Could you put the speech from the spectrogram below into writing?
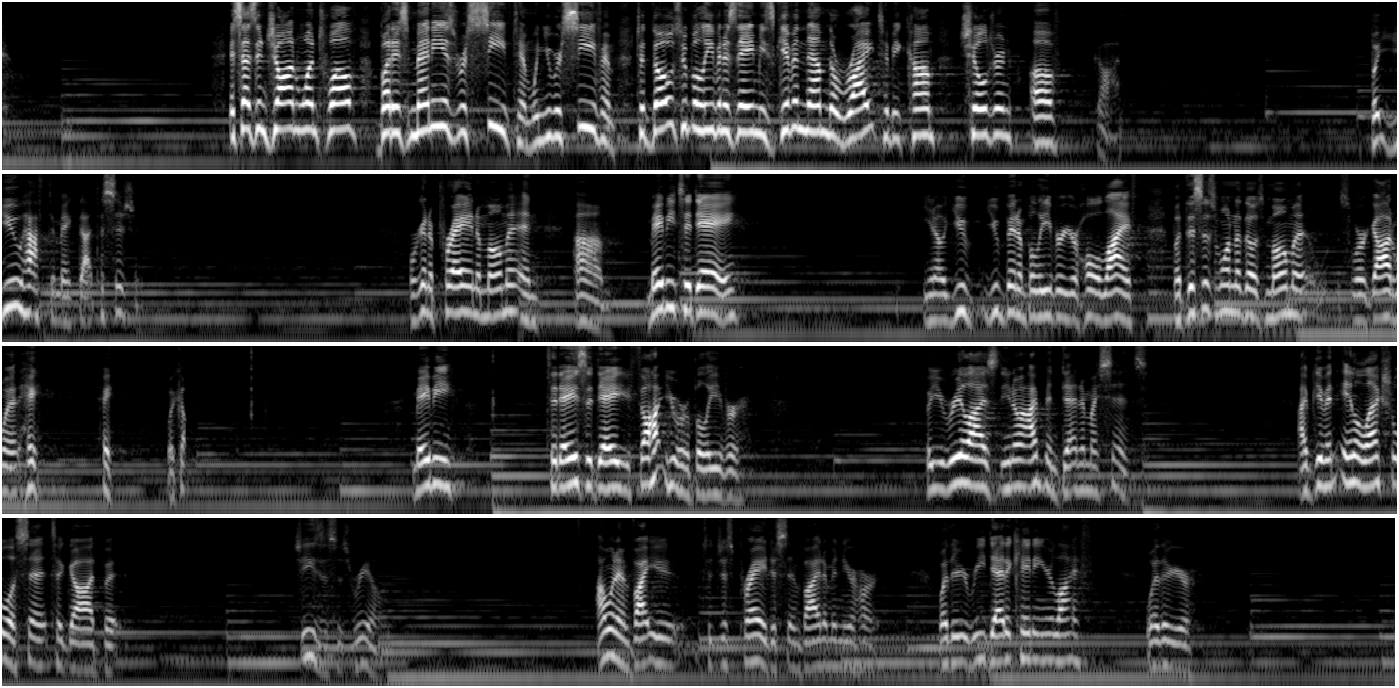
It says in John 1:12, but as many as received him, when you receive him, to those who believe in his name, he's given them the right to become children of God. But you have to make that decision. We're going to pray in a moment, and um, maybe today, you know, you've, you've been a believer your whole life, but this is one of those moments where God went, hey, hey, wake up. Maybe today's the day you thought you were a believer, but you realized, you know, I've been dead in my sins. I've given intellectual assent to God, but Jesus is real. I want to invite you to just pray, just invite Him into your heart. Whether you're rededicating your life, whether you're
